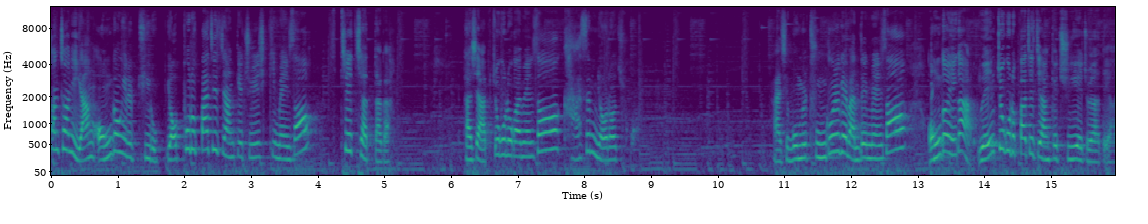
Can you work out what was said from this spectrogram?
천천히 양 엉덩이를 뒤로, 옆으로 빠지지 않게 주의시키면서 스트레치 했다가 다시 앞쪽으로 가면서 가슴 열어주고 다시 몸을 둥글게 만들면서 엉덩이가 왼쪽으로 빠지지 않게 주의해줘야 돼요.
